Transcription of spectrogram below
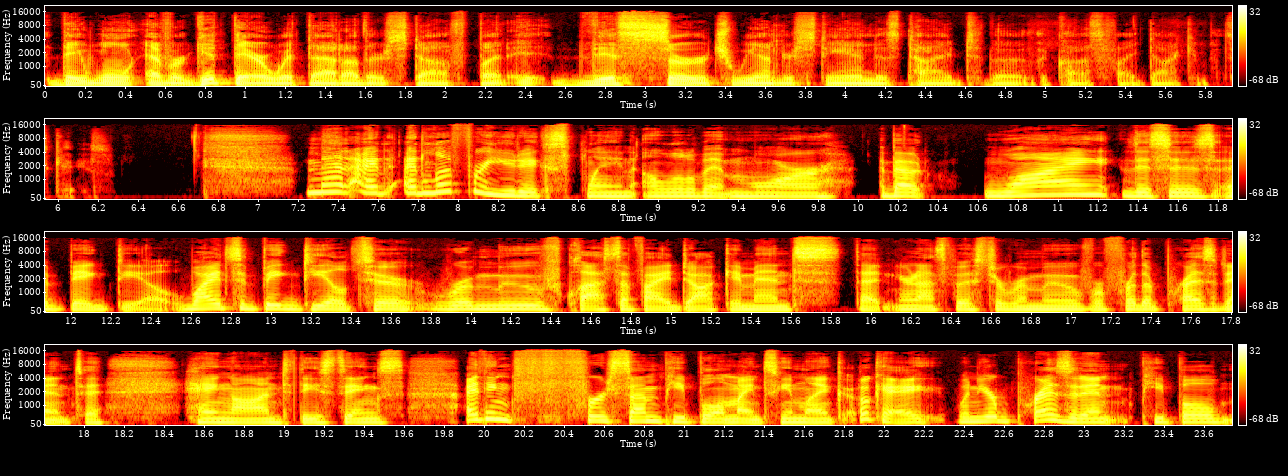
they won't ever get there with that other stuff, but it, this search we understand is tied to the, the classified documents case. Matt, I'd, I'd love for you to explain a little bit more about why this is a big deal, why it's a big deal to remove classified documents that you're not supposed to remove, or for the president to hang on to these things. I think for some people, it might seem like, okay, when you're president, people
